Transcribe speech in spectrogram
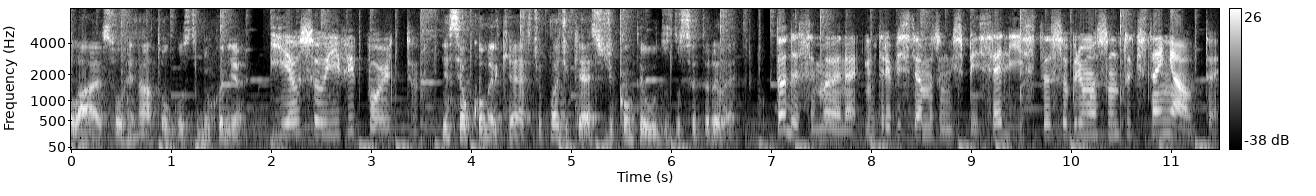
Olá, eu sou Renato Augusto Melconian. E eu sou Ive Porto. Esse é o Comercast, o podcast de conteúdos do setor elétrico. Toda semana entrevistamos um especialista sobre um assunto que está em alta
